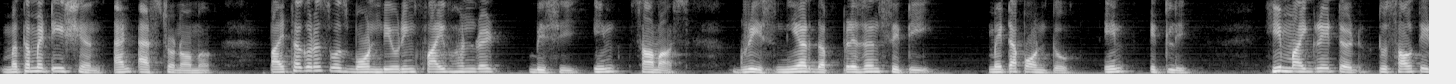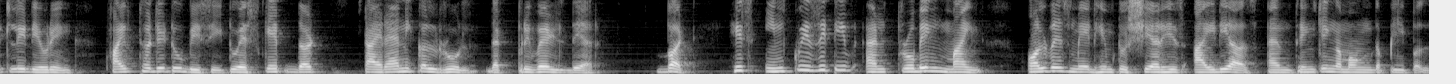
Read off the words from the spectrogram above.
mathematician, and astronomer. Pythagoras was born during 500 BC in Samos, Greece, near the present city Metaponto in Italy. He migrated to South Italy during 532 BC to escape the tyrannical rule that prevailed there. But his inquisitive and probing mind always made him to share his ideas and thinking among the people.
